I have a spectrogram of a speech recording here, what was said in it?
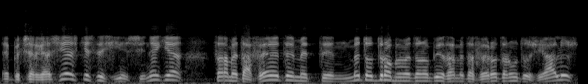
επεξεργασίας και στη συνέχεια θα μεταφέρεται με, με τον τρόπο με τον οποίο θα μεταφερόταν ούτως ή άλλως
